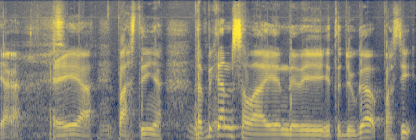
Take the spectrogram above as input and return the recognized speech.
ya kan? Iya pastinya. Tapi kan selain dari itu juga pasti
